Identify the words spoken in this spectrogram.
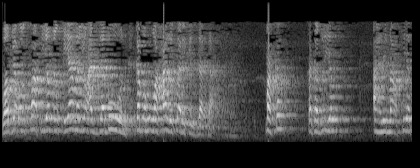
وفي عصاة يوم القيامة يعذبون كما هو حال تارك الزكاة maka kata beliau ahli maksiat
